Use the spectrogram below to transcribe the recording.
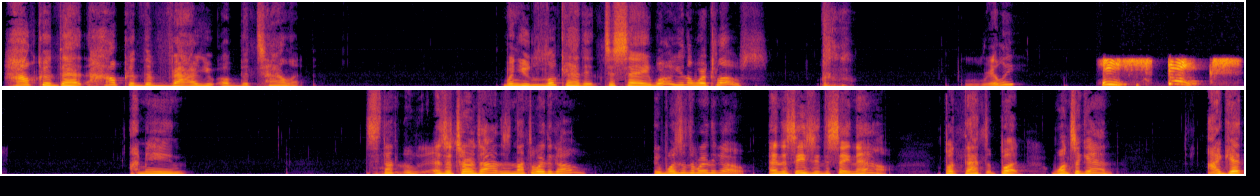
How could that how could the value of the talent when you look at it to say, well, you know, we're close. really? He stinks. I mean, it's not as it turns out, it's not the way to go. It wasn't the way to go. And it's easy to say now. But that's but once again, I get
